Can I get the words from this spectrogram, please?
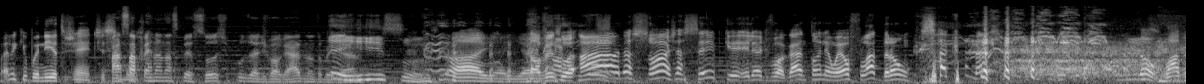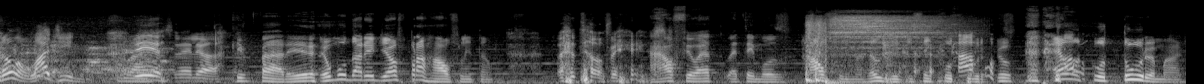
Olha que bonito, gente. esse Passa a perna nas pessoas, tipo de advogado, não tô Que brincando. isso? Ai, ai, ai. Talvez o. Ah, olha só, já sei, porque ele é advogado, então ele é um elfo ladrão. Sacanagem. Não, ladrão não, ladino. Isso, melhor. Que pariu. Eu mudaria de elfo pra Ralph, então. Talvez. Ralph é, é teimoso. Ralph, mano. É o jeito que tem cultura, viu? É uma cultura, macho.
